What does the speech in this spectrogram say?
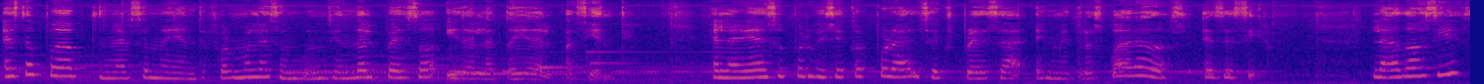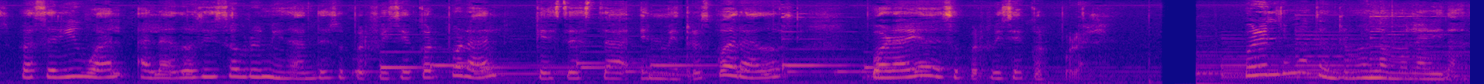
esta puede obtenerse mediante fórmulas en función del peso y de la talla del paciente. El área de superficie corporal se expresa en metros cuadrados, es decir, la dosis va a ser igual a la dosis sobre unidad de superficie corporal, que esta está en metros cuadrados, por área de superficie corporal. Por último tendremos la molaridad.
